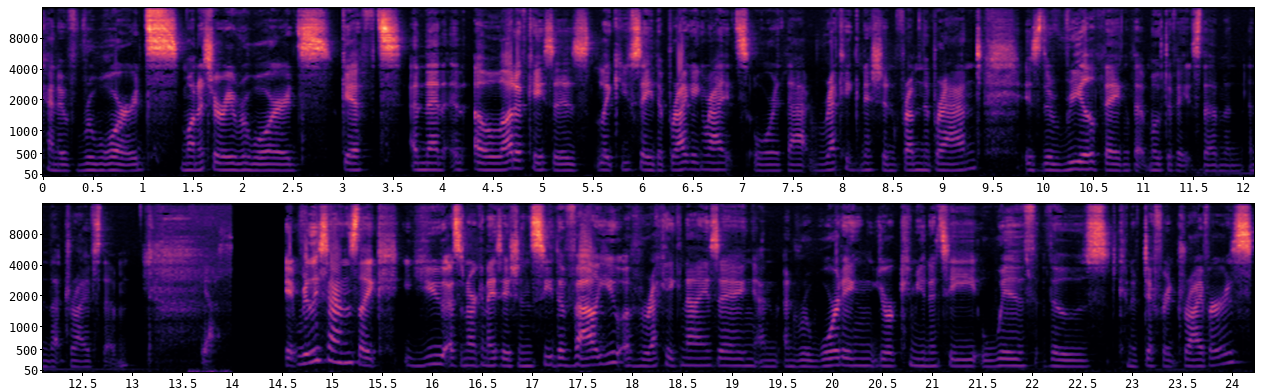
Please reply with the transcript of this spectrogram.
kind of rewards, monetary rewards, gifts, and then in a lot of cases, like you say, the bragging rights or that recognition from the brand is the real thing that motivates them and, and that drives them. Yes. It really sounds like you as an organization see the value of recognizing and, and rewarding your community with those kind of different drivers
